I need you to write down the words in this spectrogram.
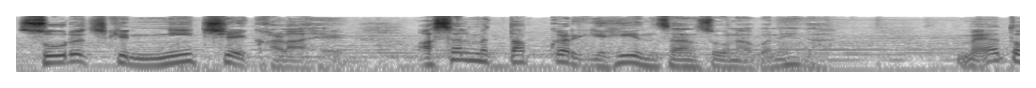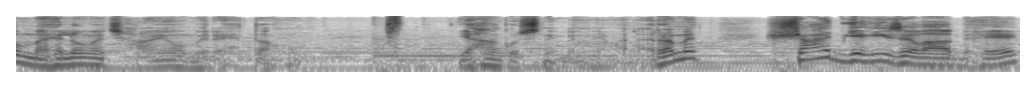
सूरज के नीचे खड़ा है, असल में तब कर यही इंसान सोना बनेगा। मैं तो महलों में छायों में रहता हूँ। यहाँ कुछ नहीं मिलने वाला। रमित, शायद यही जवाब है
